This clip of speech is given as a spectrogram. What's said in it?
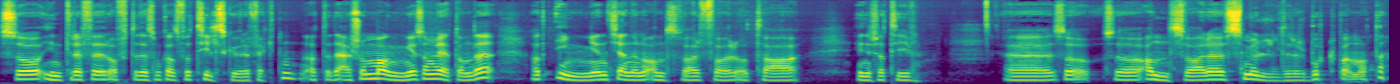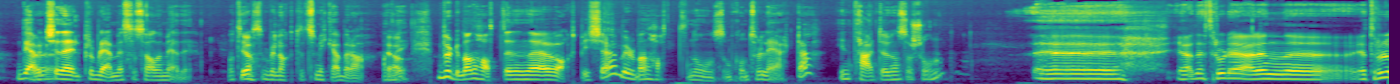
så inntreffer ofte det som kalles for tilskuereffekten. At det er så mange som vet om det, at ingen kjenner noe ansvar for å ta initiativ. Eh, så, så ansvaret smuldrer bort, på en måte. Det er jo et generelt problem med sosiale medier og ting ja. som blir lagt ut som ikke er bra. Ja. Burde man hatt en eh, vaktbikkje? Burde man hatt noen som kontrollerte internt i organisasjonen? Eh, ja, jeg tror det er en Jeg tror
